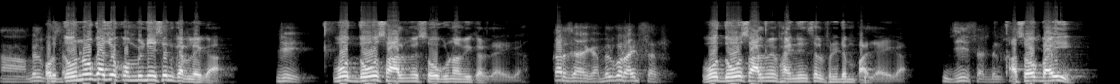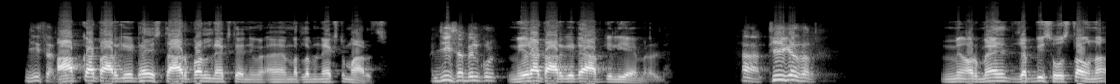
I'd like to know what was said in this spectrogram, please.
हाँ बिल्कुल और दोनों का जो कॉम्बिनेशन कर लेगा जी। वो दो साल में सौ गुना भी कर जाएगा। कर जाएगा बिल्कुल राइट सर वो दो साल में फाइनेंशियल फ्रीडम पा जाएगा। जी सर बिल्कुल। अशोक भाई जी सर आपका टारगेट है स्टार पर नेक्स्ट मतलब नेक्स्ट मार्च जी सर बिल्कुल। मेरा टारगेट है आपके लिए एमरल्ड हाँ ठीक है सर। मैं और मैं जब भी सोचता हूँ ना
